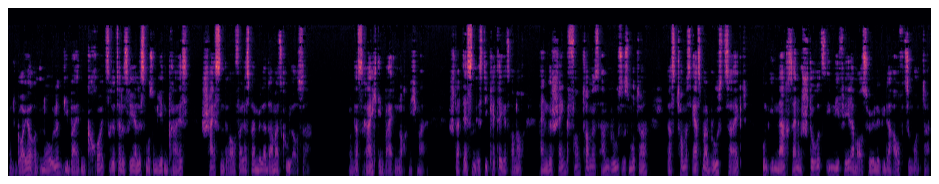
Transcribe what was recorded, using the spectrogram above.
Und Goyer und Nolan, die beiden Kreuzritter des Realismus um jeden Preis, scheißen drauf, weil das bei Miller damals cool aussah. Und das reicht den beiden noch nicht mal. Stattdessen ist die Kette jetzt auch noch ein Geschenk von Thomas an Bruces Mutter, das Thomas erstmal Bruce zeigt, um ihn nach seinem Sturz in die Fledermaushöhle wieder aufzumuntern.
